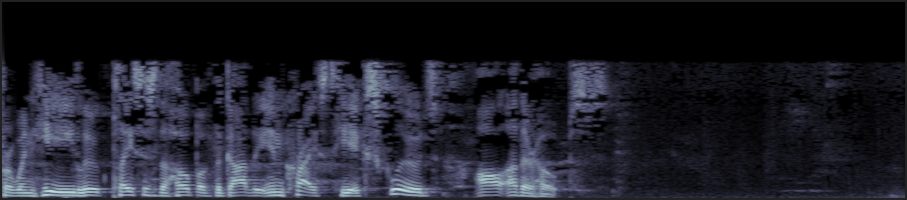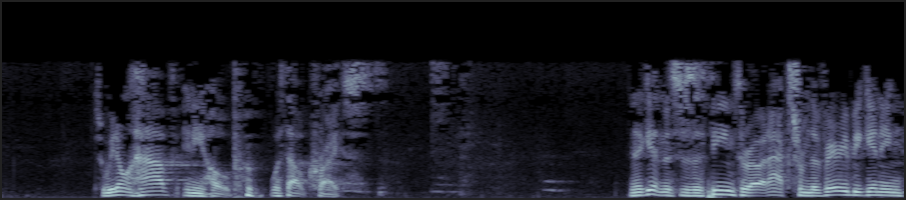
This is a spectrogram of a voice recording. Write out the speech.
For when he, Luke, places the hope of the godly in Christ, he excludes all other hopes. So we don't have any hope without Christ. And again, this is a theme throughout Acts from the very beginning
